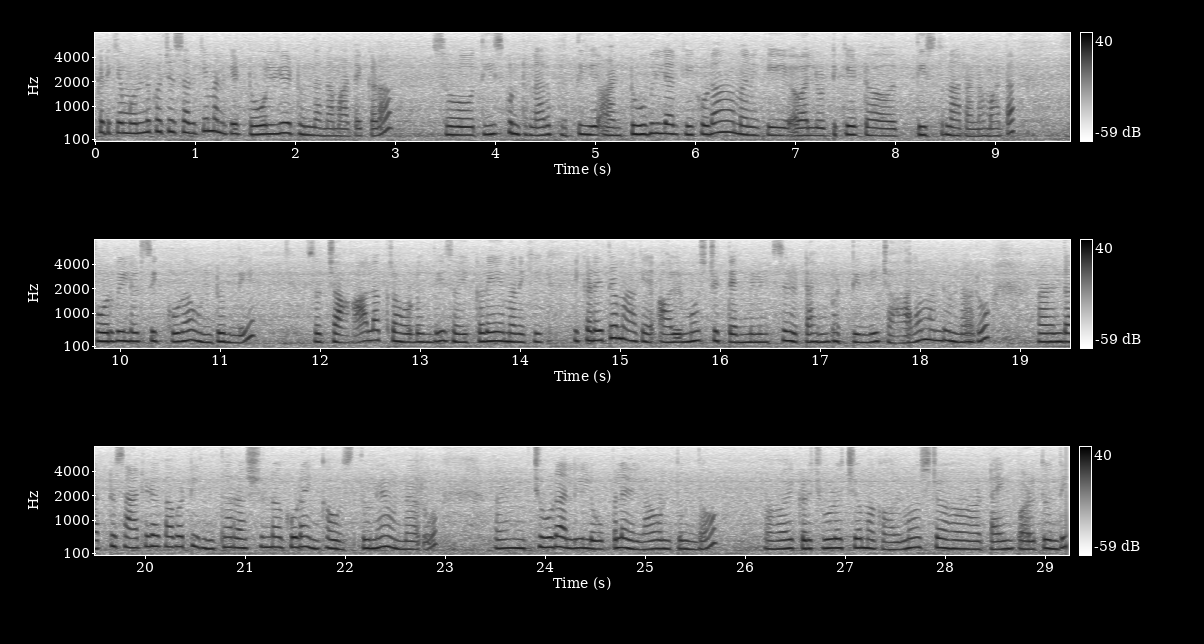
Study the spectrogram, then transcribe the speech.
ఇక్కడికి ముందుకు వచ్చేసరికి మనకి టోల్ గేట్ ఉందన్నమాట ఇక్కడ. సో తీసుకుంటున్నారు. ప్రతి టూ వీలర్కి కూడా మనకి వాళ్ళు టికెట్ తీస్తున్నారన్నమాట. ఫోర్ వీలర్స్కి కూడా ఉంటుంది. సో చాలా క్రౌడ్ ఉంది. సో ఇక్కడే మనకి ఇక్కడైతే మాకు ఆల్మోస్ట్ టెన్ మినిట్స్ టైం పట్టింది. చాలామంది ఉన్నారు. అండ్ దట్టు సాటర్డే కాబట్టి ఇంత రష్ ఉన్నా కూడా ఇంకా వస్తూనే ఉన్నారు. అండ్ చూడాలి లోపల ఎలా ఉంటుందో. ఇక్కడ చూడొచ్చు. మాకు ఆల్మోస్ట్ టైం పడుతుంది.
